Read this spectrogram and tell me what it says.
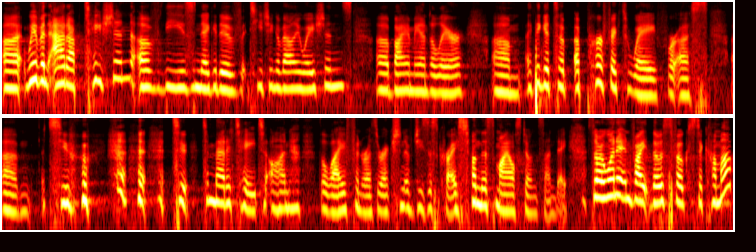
Uh, we have an adaptation of these negative teaching evaluations uh, by Amanda Lair. Um, I think it's a, a, perfect way for us um, to, to, to meditate on the life and resurrection of Jesus Christ on this milestone Sunday. So I want to invite those folks to come up.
